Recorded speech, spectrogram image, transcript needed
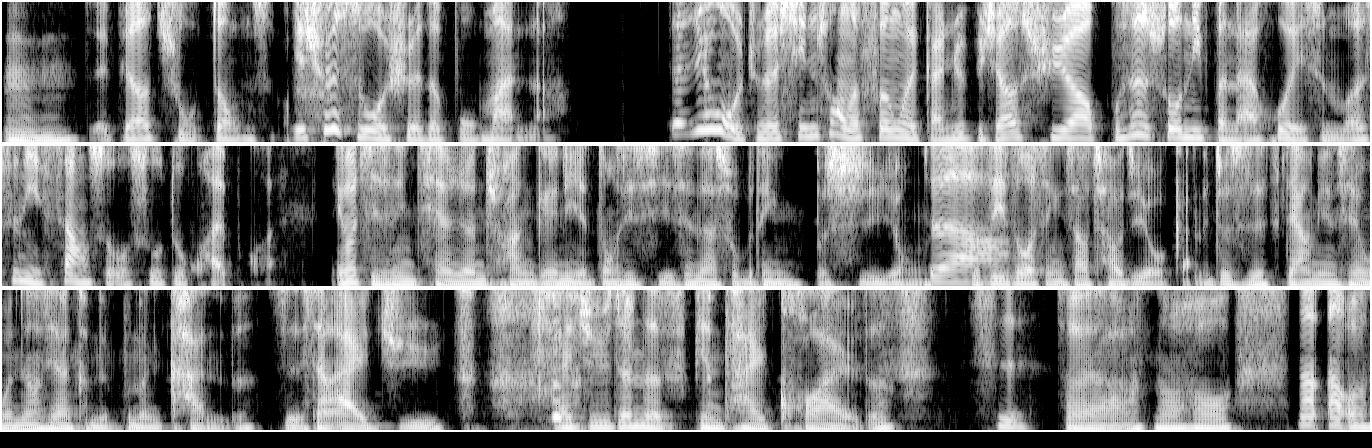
嗯，对，比较主动什么。也确实我学的不慢呐、但因为我觉得新创的氛围感觉比较需要，不是说你本来会什么，而是你上手速度快不快。因为其实你前人传给你的东西，其实现在说不定不适用。对啊我自己做行销超级有感的，就是两年前的文章现在可能不能看了，是像 IG，IG 真的变太快了。是对啊，然后那那哦，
